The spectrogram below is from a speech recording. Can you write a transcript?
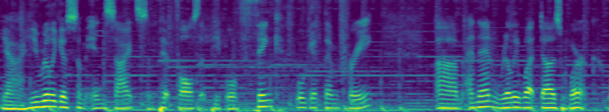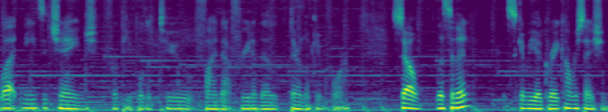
Yeah, he really gives some insights, some pitfalls that people think will get them free. Um, and then, really, what does work? What needs to change for people to, to find that freedom that they're looking for? So, listen in. It's going to be a great conversation.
